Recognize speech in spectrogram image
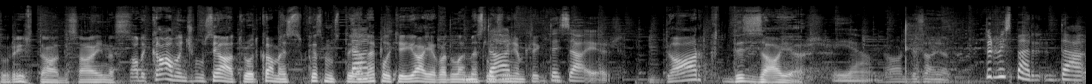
Tur ir tādas ainas. Labi, kā viņš mums jāatrod, kā mēs, kas mums tajā Dark- nepliķī jāievada, lai mēs līdz Dark viņam tiktu? Desire. Dark Desire. Jā. Dark Desire. Tur vispār tā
